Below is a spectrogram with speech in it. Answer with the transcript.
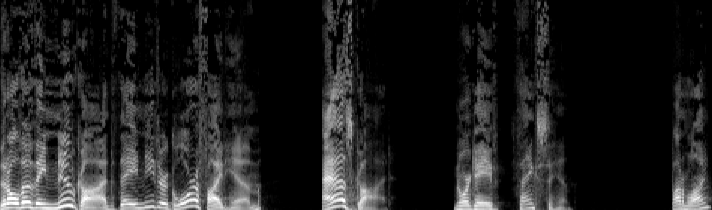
that although they knew God, they neither glorified him as God nor gave thanks to him. Bottom line,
